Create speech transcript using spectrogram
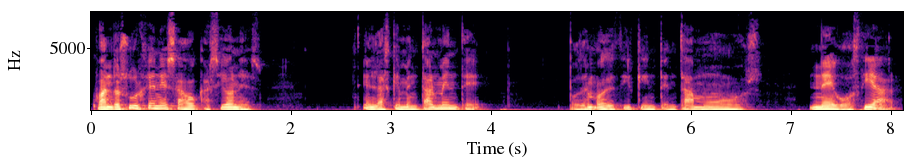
Cuando surgen esas ocasiones en las que mentalmente podemos decir que intentamos negociar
